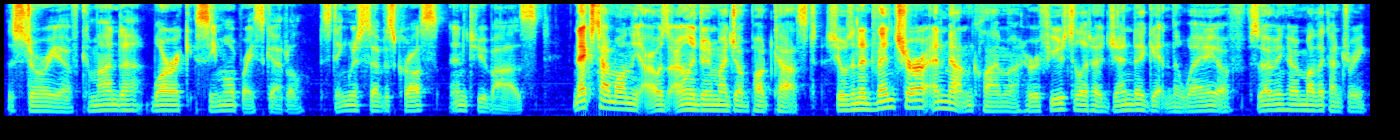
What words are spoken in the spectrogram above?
the story of Commander Warwick Seymour Bracegirdle, Distinguished Service Cross, and two bars. Next time on the I Was Only Doing My Job podcast, she was an adventurer and mountain climber who refused to let her gender get in the way of serving her mother country.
